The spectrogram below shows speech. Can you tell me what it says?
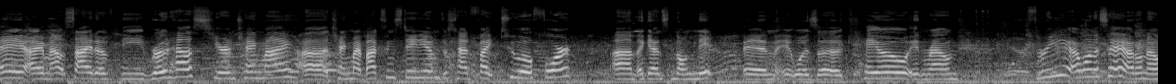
Hey, I'm outside of the Roadhouse here in Chiang Mai, uh, Chiang Mai Boxing Stadium. Just had fight 204 um, against Nong Nit, and it was a KO in round three, I want to say. I don't know.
